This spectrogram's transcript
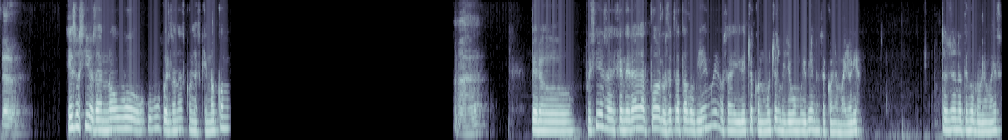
Claro. Eso sí, o sea, no hubo, hubo personas con las que no Ajá. pero pues sí, o sea, en general a todos los he tratado bien, güey, o sea, y de hecho con muchos me llevo muy bien, o sea, con la mayoría. Entonces yo no tengo problema eso.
